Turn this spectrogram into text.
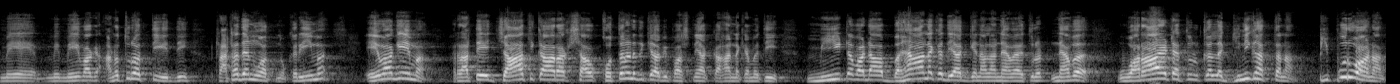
මේ මේ වගේ අනතුරක් තියෙද්දි රට දැනුවත් නොකිරීම. ඒ වගේම රටේ ජාතික ආරක්ෂාව කොතනද කියලා අපි ප්‍රශ්නයක් අහන්න කැමති. මීට වඩා භයානක දෙයක් ගෙනලා නැව ඇතුළට නැව වරායට ඇතුල් කරලා ගිනි ගත්තනම් පිපුරුවා නම්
